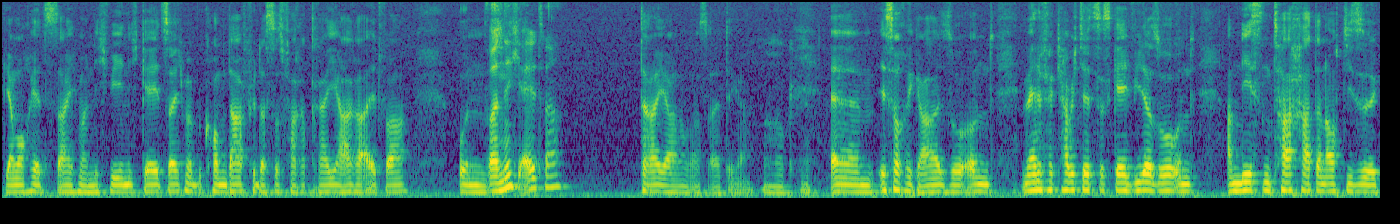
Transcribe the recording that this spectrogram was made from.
wir haben auch jetzt, sag ich mal, nicht wenig Geld, sag ich mal, bekommen dafür, dass das Fahrrad drei Jahre alt war. Und War nicht älter? drei Jahre war es alt, Digga. Ah, okay. Ähm, ist auch egal so. Und im Endeffekt habe ich jetzt das Geld wieder so und am nächsten Tag hat dann auch diese,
